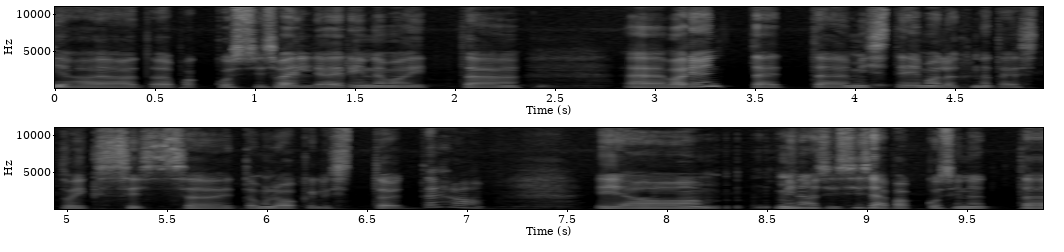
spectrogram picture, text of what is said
ja ta pakkus siis välja erinevaid äh, variante, et äh, mis teemalõhnadest võiks siis äh, entomoloogilist tööd teha. ja mina siis ise pakkusin, et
